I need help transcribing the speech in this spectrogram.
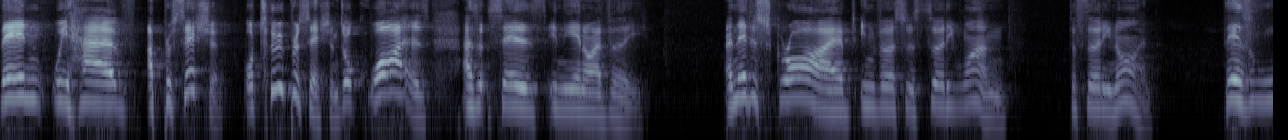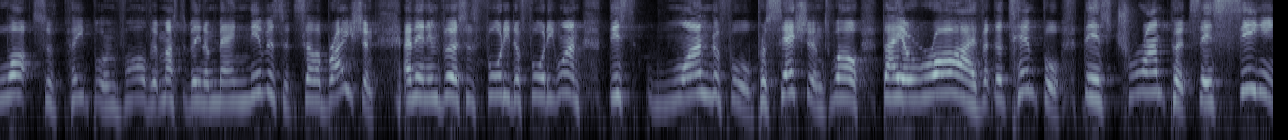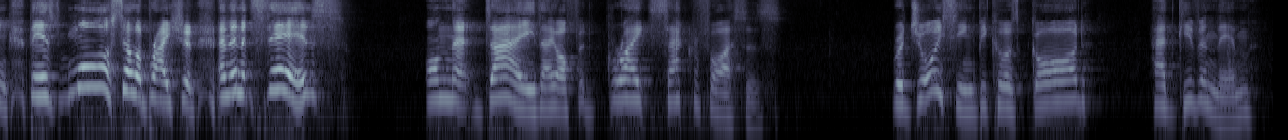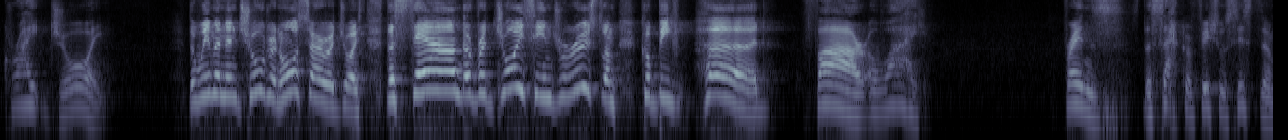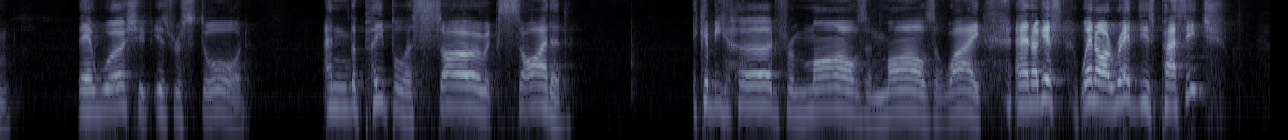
Then we have a procession, or two processions, or choirs, as it says in the NIV. And they're described in verses 31 to 39. There's lots of people involved. It must have been a magnificent celebration. And then in verses 40 to 41, this wonderful processions, well, they arrive at the temple. There's trumpets, there's singing, there's more celebration. And then it says, on that day, they offered great sacrifices, rejoicing because God had given them great joy. The women and children also rejoiced. The sound of rejoicing in Jerusalem could be heard far away. Friends, the sacrificial system, their worship is restored. And the people are so excited. It can be heard from miles and miles away. And I guess when I read this passage,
